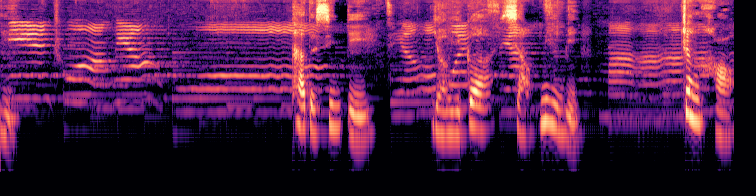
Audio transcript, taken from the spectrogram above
你，他的心底有一个小秘密，正好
